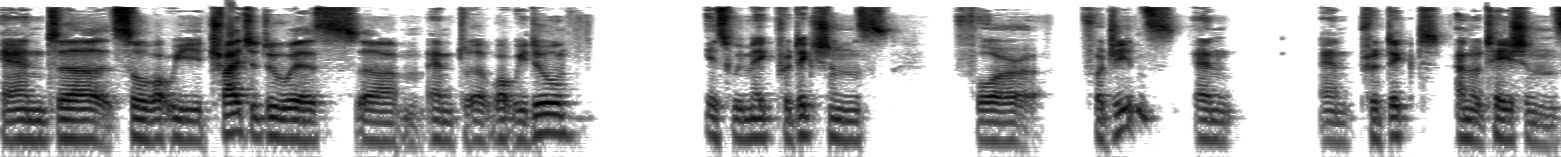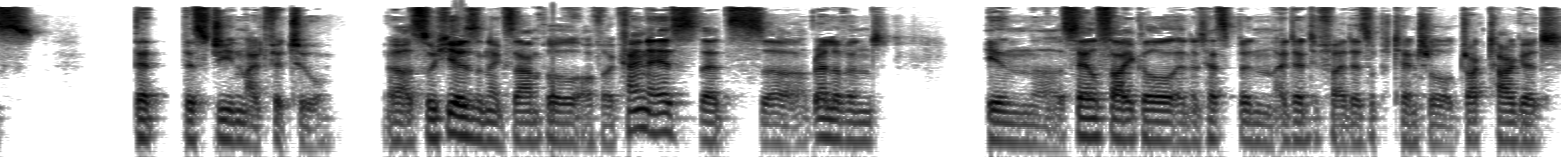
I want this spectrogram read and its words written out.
And uh, so what we try to do is, um, and uh, what we do is we make predictions for for genes and and predict annotations that this gene might fit to. Uh, so here's an example of a kinase that's uh, relevant in cell cycle, and it has been identified as a potential drug target.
